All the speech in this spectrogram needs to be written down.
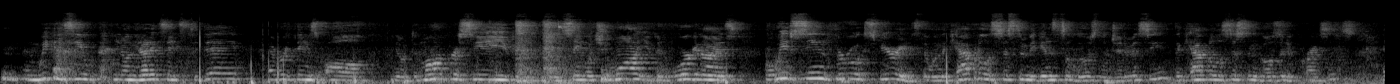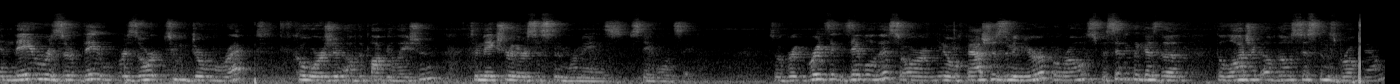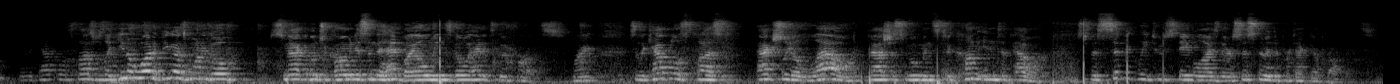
And we can see, you know, in the United States today, everything's all, you know, democracy, you can, you can say what you want, you can organize, but we've seen through experience that when the capitalist system begins to lose legitimacy, the capitalist system goes into crisis, and they, resort, they resort to direct coercion of the population to make sure their system remains stable and safe. So a great, great example of this are, you know, fascism in Europe arose specifically because the, the logic of those systems broke down. And the capitalist class was like, you know what, if you guys want to go smack a bunch of communists in the head, by all means go ahead, it's good for us, right? So the capitalist class actually allowed fascist movements to come into power, specifically to stabilize their system and to protect their profits.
